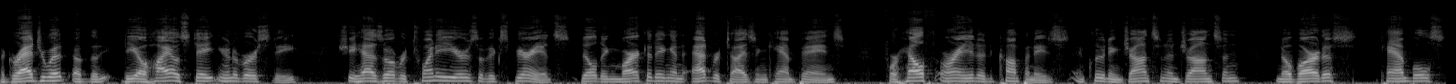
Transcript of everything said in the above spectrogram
A graduate of the, the Ohio State University, she has over 20 years of experience building marketing and advertising campaigns for health-oriented companies, including Johnson & Johnson, Novartis, Campbell's,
